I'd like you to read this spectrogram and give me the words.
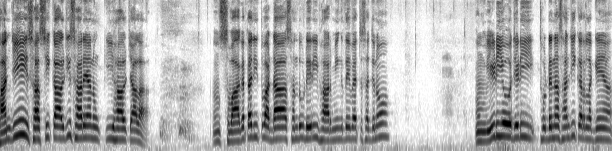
ਹਾਂਜੀ, ਸਤਿ ਸ੍ਰੀ ਅਕਾਲ ਜੀ ਸਾਰਿਆਂ ਨੂੰ। ਕੀ ਹਾਲ ਚਾਲ ਆ? ਸਵਾਗਤ ਹੈ ਜੀ ਤੁਹਾਡਾ ਸੰਧੂ ਡੇਰੀ ਫਾਰਮਿੰਗ ਦੇ ਵਿੱਚ ਸੱਜਣੋ। ਵੀਡੀਓ ਜਿਹੜੀ ਤੁਹਾਡੇ ਨਾਲ ਸਾਂਝੀ ਕਰਨ ਲੱਗੇ ਆ,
